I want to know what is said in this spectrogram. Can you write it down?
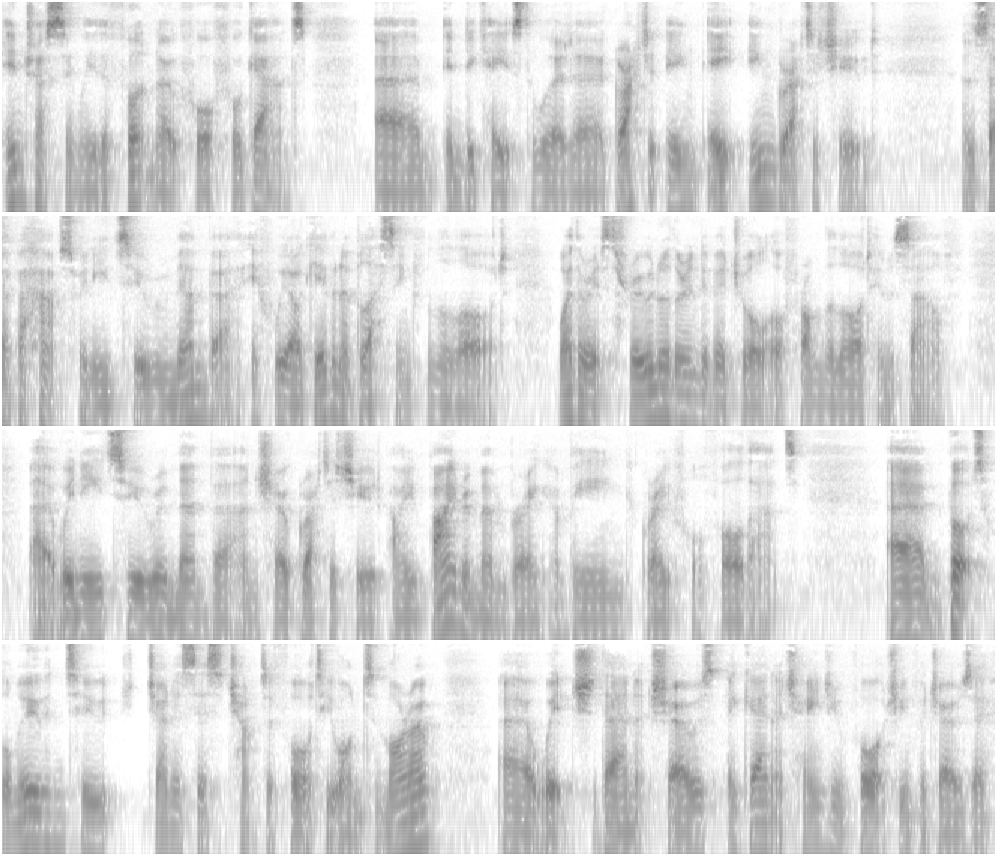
interestingly, the footnote for forgot um, indicates the word uh, grat- in- ingratitude. And so perhaps we need to remember if we are given a blessing from the Lord, whether it's through another individual or from the Lord Himself, uh, we need to remember and show gratitude by, by remembering and being grateful for that. Um, but we'll move into Genesis chapter 41 tomorrow, uh, which then shows again a change in fortune for Joseph.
